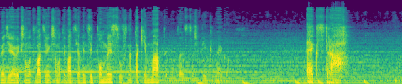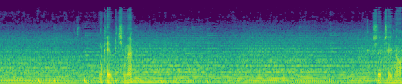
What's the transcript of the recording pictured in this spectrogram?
będzie miał większą motywację, większa motywacja, więcej pomysłów na takie mapy. No to jest coś pięknego. Ekstra! Okej, wrócimy. Szybciej, no.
